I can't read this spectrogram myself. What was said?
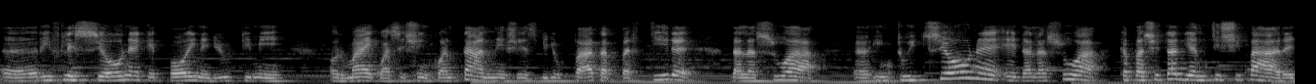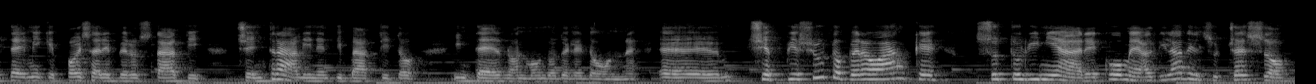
eh, riflessione che poi negli ultimi ormai quasi 50 anni si è sviluppata a partire dalla sua eh, intuizione e dalla sua capacità di anticipare temi che poi sarebbero stati centrali nel dibattito interno al mondo delle donne. Eh, ci è piaciuto però anche sottolineare come al di là del successo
